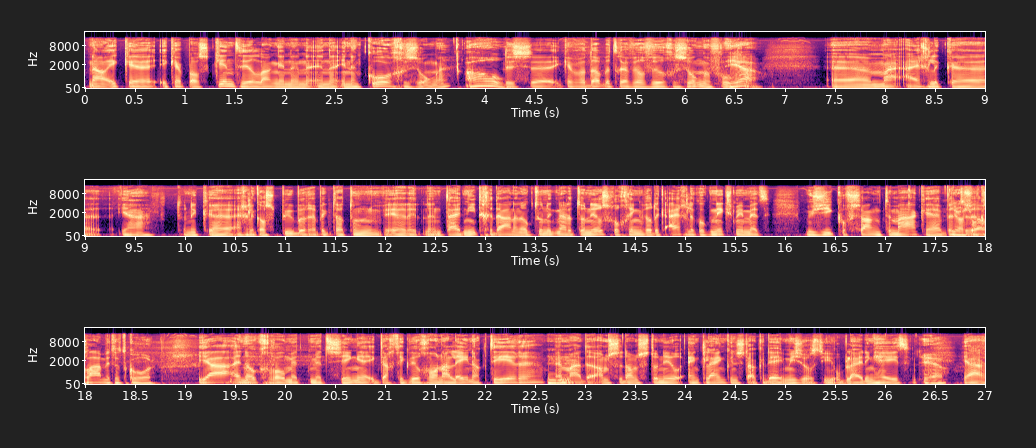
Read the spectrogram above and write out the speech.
Nou, ik, eh, ik heb als kind heel lang in een, in, een- in een koor gezongen. Oh, Dus eh, ik heb wat dat betreft wel veel gezongen vroeger. ja. Eh, maar eigenlijk, ja, toen ik eh, eigenlijk als puber heb ik dat toen weer een tijd niet gedaan. En ook toen ik naar de toneelschool ging, wilde ik eigenlijk ook niks meer met muziek of zang te maken hebben. Je was wel klaar met het koor. Ja, en ook gewoon met, met zingen. Ik dacht, ik wil gewoon alleen acteren. Mhm. en maar de Amsterdamse Toneel- en Kleinkunstacademie, zoals die opleiding heet, Ja. ja,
